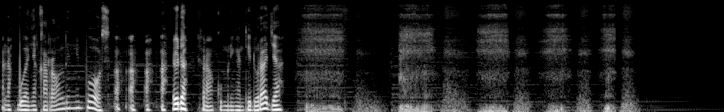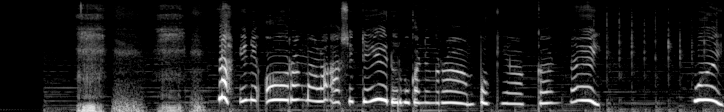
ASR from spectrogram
Anak buahnya Caroline nih bos. Ah ah ah ah. Yaudah, sekarang aku mendingan tidur aja. Ini orang malah asik tidur bukan yang ngerampok ya kan? Hei. Woi.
